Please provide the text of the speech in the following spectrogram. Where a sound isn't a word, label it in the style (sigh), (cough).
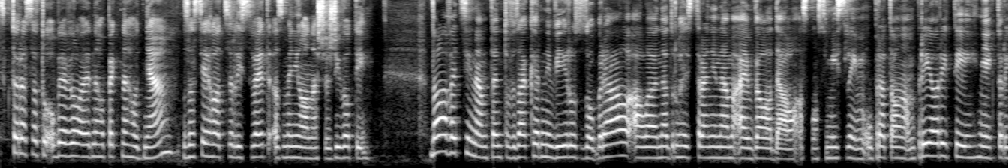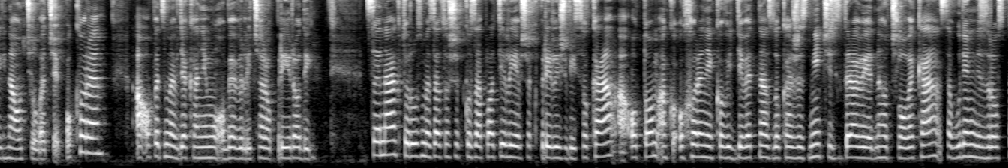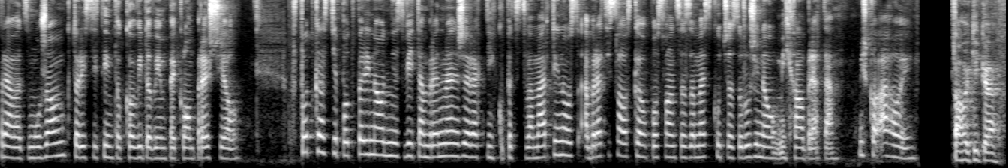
Vec, ktorá sa tu objavila jedného pekného dňa, zasiahla celý svet a zmenila naše životy. Veľa vecí nám tento zákerný vírus zobral, ale na druhej strane nám aj veľa dal, aspoň si myslím. Upratal nám priority, niektorých naučil väčšej pokore a opäť sme vďaka nemu objavili čaro prírody. Cena, ktorú sme za to všetko zaplatili, je však príliš vysoká a o tom, ako ochorenie COVID-19 dokáže zničiť zdravie jedného človeka, sa budem dnes rozprávať s mužom, ktorý si týmto covidovým peklom prešiel. V podcaste pod Perinou dnes vítam brand manažera knihkupectva Martinus a bratislavského poslanca za mestskú časť Ružinov Michal Brata. Miško, ahoj. Ahoj Kika.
